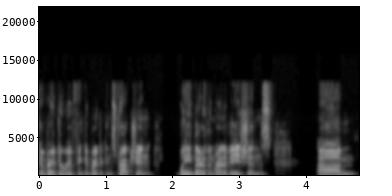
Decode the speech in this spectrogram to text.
compared to roofing, compared to construction, way better than renovations. Um,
